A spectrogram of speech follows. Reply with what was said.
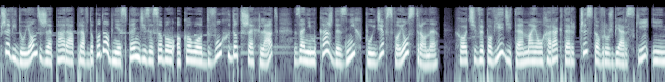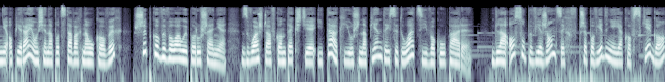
przewidując, że para prawdopodobnie spędzi ze sobą około dwóch do trzech lat, zanim każde z nich pójdzie w swoją stronę. Choć wypowiedzi te mają charakter czysto wróżbiarski i nie opierają się na podstawach naukowych, szybko wywołały poruszenie, zwłaszcza w kontekście i tak już napiętej sytuacji wokół pary. Dla osób wierzących w przepowiednie Jakowskiego,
